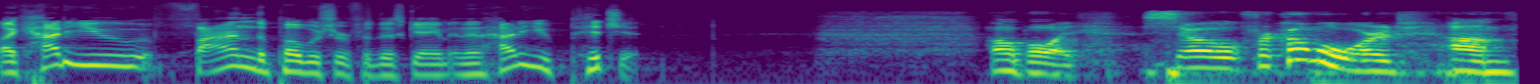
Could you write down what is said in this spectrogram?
Like, how do you find the publisher for this game, and then how do you pitch it? Oh boy. So for Coma Ward, um,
